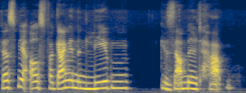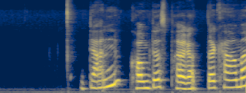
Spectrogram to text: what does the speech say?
dass wir aus vergangenen Leben gesammelt haben. Dann kommt das Prarabdha-Karma.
